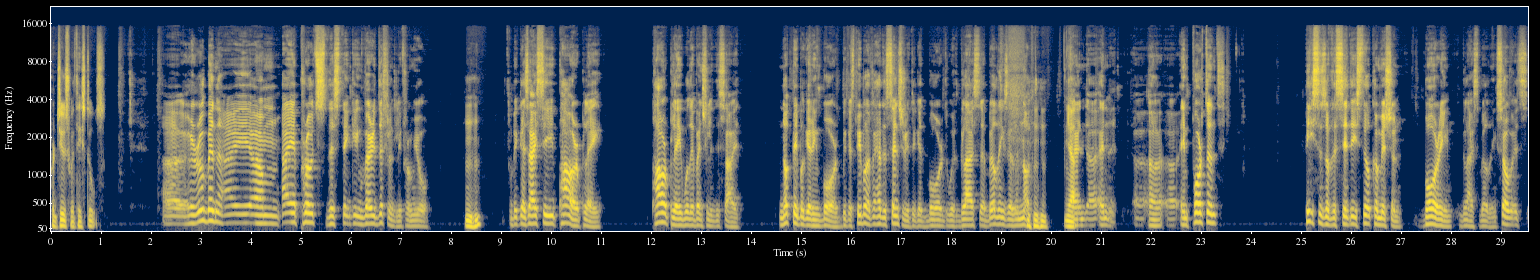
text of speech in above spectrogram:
produce with these tools? Uh, Ruben, I um, I approach this thinking very differently from you mm-hmm. because I see power play. Power play will eventually decide not people getting bored because people have had a century to get bored with glass uh, buildings and not. yeah. And uh, and uh, uh, uh, important pieces of the city still commission boring glass buildings. So it's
